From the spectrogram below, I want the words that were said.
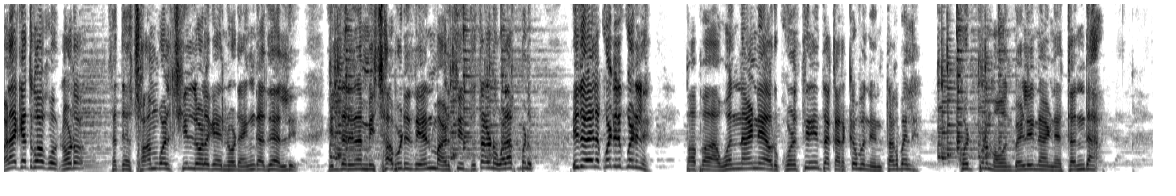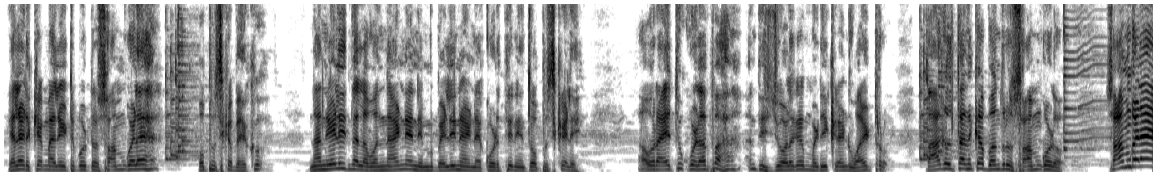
ಒಳಗೆ ಎತ್ಕೋಕು ನೋಡು. ಸದ್ಯ ಸ್ವಾಮಿಗಳು ಚೀಲದೊಳಗೆ ನೋಡು ಹೆಂಗದೆ ಅಲ್ಲಿ. ಇಲ್ದರೆ ನಮ್ಮ ಮಿಸ್ ಆಗ್ಬಿಟ್ಟಿದ್ರೆ ಏನು ಮಾಡ್ತಿದ್ದು? ತಗೊಂಡು ಒಳಗೆ ಮಾಡು ಇದು ಎಲ್ಲ ಕೊಡಿಲಿ ಕೊಡಿಲಿ. ಪಾಪ, ಒಂದು ನಾಣ್ಯ ಅವ್ರು ಕೊಡ್ತೀನಿ ಅಂತ ಕರ್ಕೊಂಬಂದಿನಿ ತಗೊಬಲ್ಲಿ ಕೊಟ್ಬಿಡಮ್ಮ, ಒಂದು ಬೆಳ್ಳಿ ನಾಣ್ಯ ತಂದ. ಎಲ್ಲಡಿಕೆ ಮೇಲೆ ಇಟ್ಬಿಟ್ಟು ಸ್ವಾಮಿಗಳೇ ಒಪ್ಪಿಸ್ಕೋಬೇಕು. ನಾನು ಹೇಳಿದ್ನಲ್ಲ, ಒಂದು ನಾಣ್ಯ ನಿಮ್ಮ ಬೆಳ್ಳಿ ನಾಣ್ಯ ಕೊಡ್ತೀನಿ ಅಂತ ಒಪ್ಪಿಸ್ಕೊಳ್ಳಿ. ಅವ್ರು ಆಯಿತು ಕೊಡಪ್ಪ ಅಂತ ಇಷ್ಟೊಳಗೆ ಮಡಿಕೊಂಡು ಹೊರಟ್ರು. ಬಾಗಲ್ ತನಕ ಬಂದರು ಸ್ವಾಮಿಗಳು. ಸ್ವಾಮಿಗಳೇ!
